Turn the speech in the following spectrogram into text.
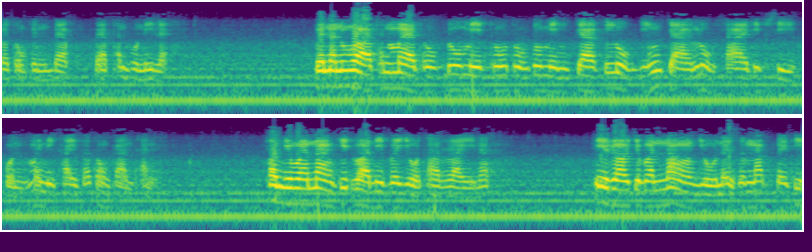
ก็ต้องเป็นแบบแบบท่านผู้นี้แหละเป็นนั้นว่าท่านแม่ถูกดูมีถูกถูกดูหมิ่นจากลูกหญิงจากลูกชายที่สี่คนไม่มีใครเขาต้องการท่านท่านยังมานั่งคิดว่านี่ประโยชน์อะไรนะ ที่เราจะมานั่งอยู่ในสำนักในที่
